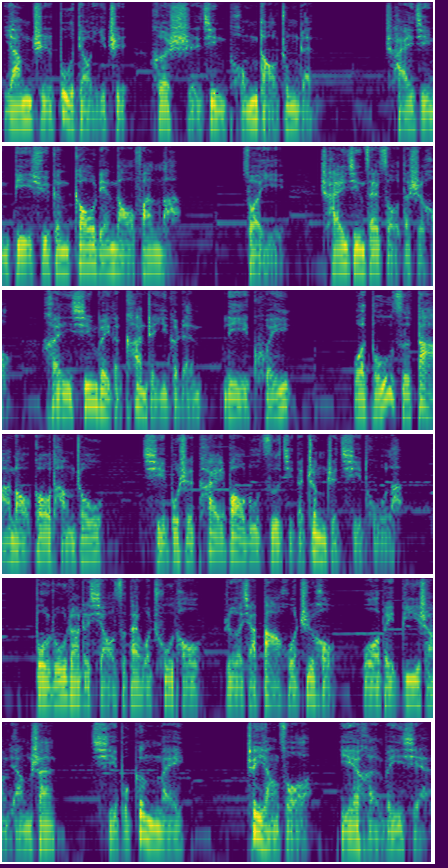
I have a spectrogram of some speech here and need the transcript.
杨志步调一致，和史进同道中人。柴进必须跟高廉闹翻了，所以柴进在走的时候很欣慰地看着一个人李逵。我独自大闹高唐州，岂不是太暴露自己的政治企图了？不如让这小子带我出头，惹下大祸之后，我被逼上梁山，岂不更美？这样做也很危险。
